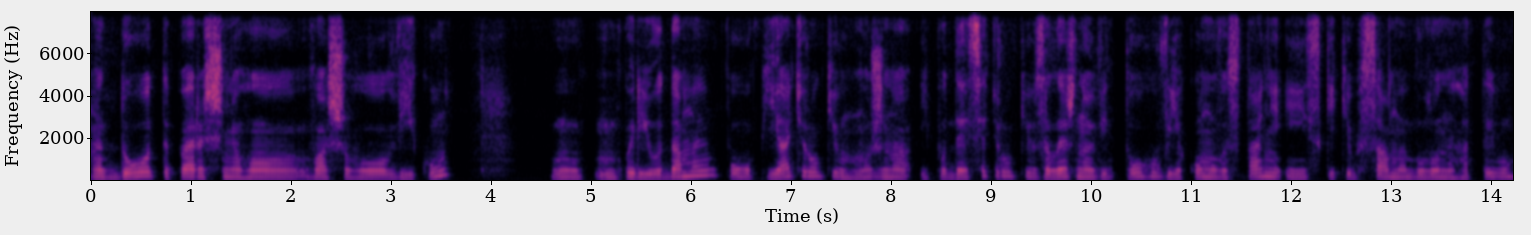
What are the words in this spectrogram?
до теперішнього вашого віку. Періодами по 5 років, можна і по 10 років, залежно від того, в якому ви стані і скільки б саме було негативу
